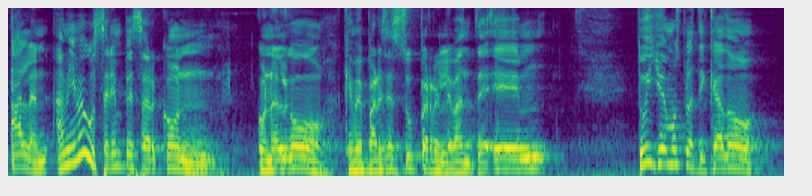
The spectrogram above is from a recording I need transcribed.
Alan, a mí me gustaría empezar con, con algo que me parece súper relevante. Em, tú y yo hemos platicado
